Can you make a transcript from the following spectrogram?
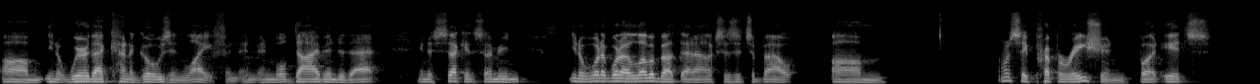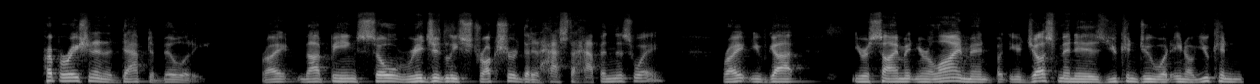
um, you know, where that kind of goes in life, and and and we'll dive into that in a second. So, I mean, you know, what what I love about that, Alex, is it's about, um, I want to say preparation, but it's preparation and adaptability, right? Not being so rigidly structured that it has to happen this way, right? You've got your assignment and your alignment, but the adjustment is you can do what, you know, you can,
